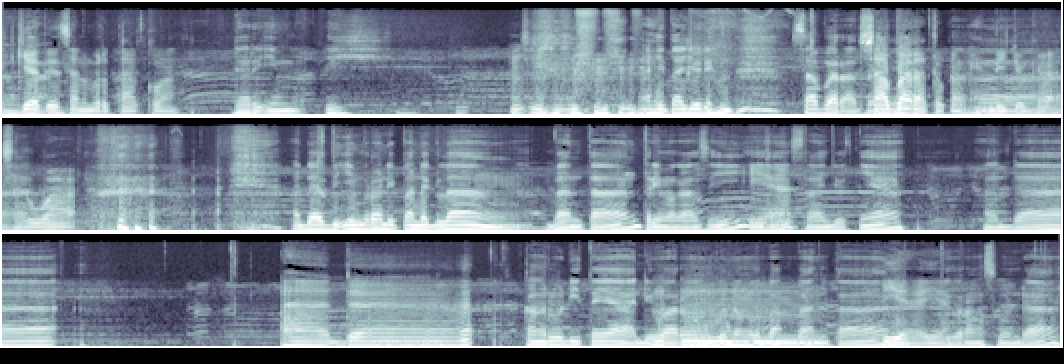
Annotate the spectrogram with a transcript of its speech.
Coba. Kiat insan bertakwa. Dari Im ih Mm-mm. Ahita Judin sabar atau Sabar ya. atuh Kang Hendi Ah. juga sarua. Ada Abi Imron di Pandeglang, Banten. Terima kasih Iya. ya. Selanjutnya ada Ada Kang Rudi Tea di Warung Mm-mm. Gunung Lebak Banten. Iya, iya. Di orang Sunda.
